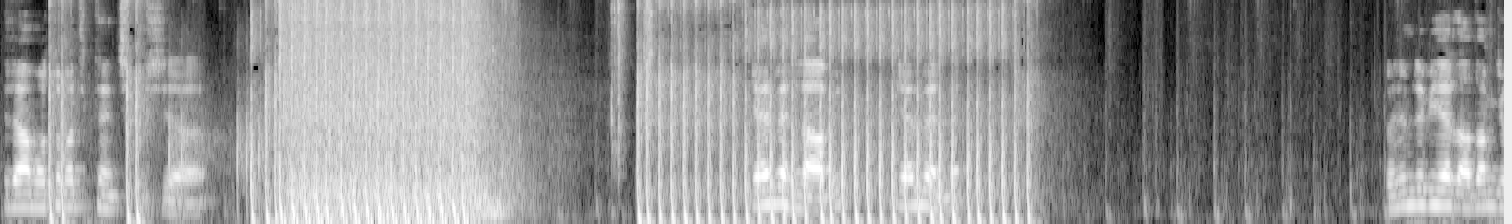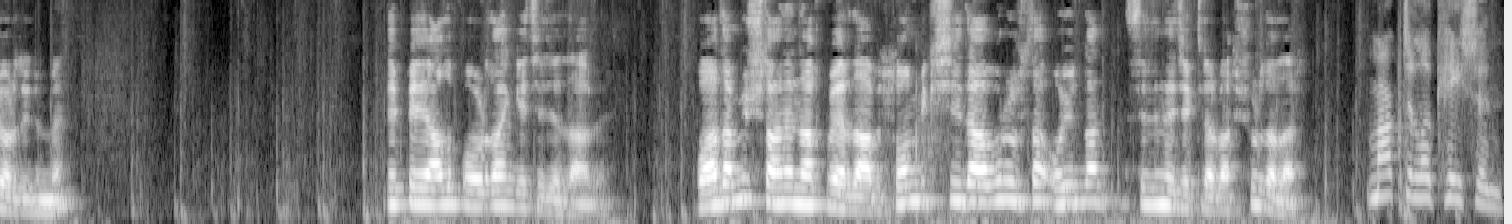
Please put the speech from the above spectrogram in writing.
Silahım otomatikten çıkmış ya. Gel benimle abi. Gel benimle. Önümde bir yerde adam gördüydüm ben. Tepeyi alıp oradan geçeceğiz abi. Bu adam 3 tane nak verdi abi. Son bir kişiyi daha vurursa oyundan silinecekler. Bak şuradalar. Marked a location.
